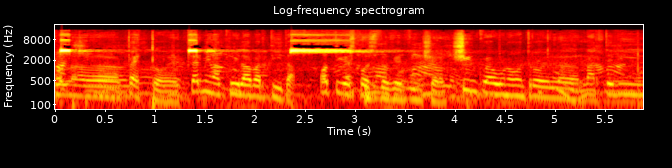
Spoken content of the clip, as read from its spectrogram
col petto e termina qui la partita. Ottica Esposito che vince 5 a 1 contro il martedì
